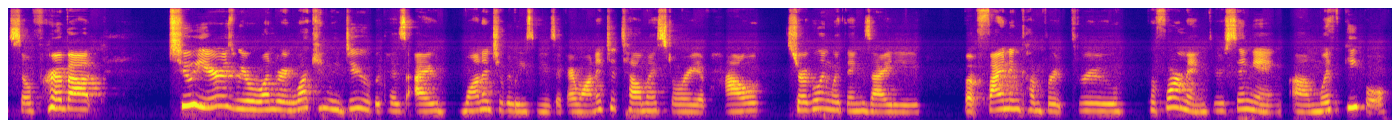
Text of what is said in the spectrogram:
So for about two years, we were wondering what can we do because I wanted to release music. I wanted to tell my story of how struggling with anxiety, but finding comfort through performing, through singing um, with people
